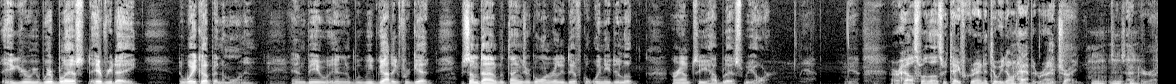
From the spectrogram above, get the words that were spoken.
You're, we're blessed every day to wake up in the morning and be, and we've got to forget. Sometimes when things are going really difficult, we need to look around to see how blessed we are. Yeah, our health's one of those we take for granted until we don't have it. Right. That's right. That's exactly right.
